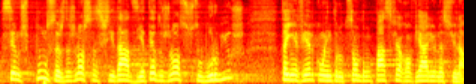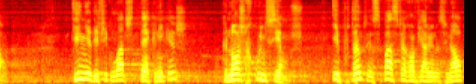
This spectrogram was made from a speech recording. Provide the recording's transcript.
sendo expulsas das nossas cidades e até dos nossos subúrbios, tem a ver com a introdução de um passo ferroviário nacional. Tinha dificuldades técnicas que nós reconhecemos e, portanto, esse passo ferroviário nacional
